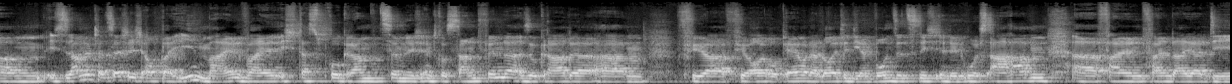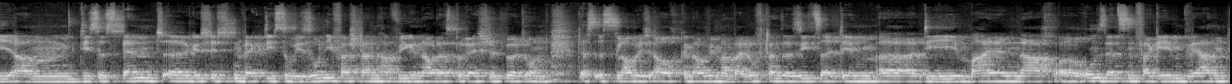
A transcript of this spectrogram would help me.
Ähm, ich sammle tatsächlich auch bei Ihnen Meilen, weil ich das Programm ziemlich interessant finde. Also gerade ähm, für, für Europäer oder Leute, die ihren Wohnsitz nicht in den USA haben, äh, fallen, fallen da ja die, ähm, diese Spend-Geschichten weg, die ich sowieso nie verstanden habe, wie genau das berechnet wird. Und das ist, glaube ich, auch genau wie man bei Lufthansa sieht, seitdem äh, die Meilen nach äh, Umsätzen vergeben werden,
